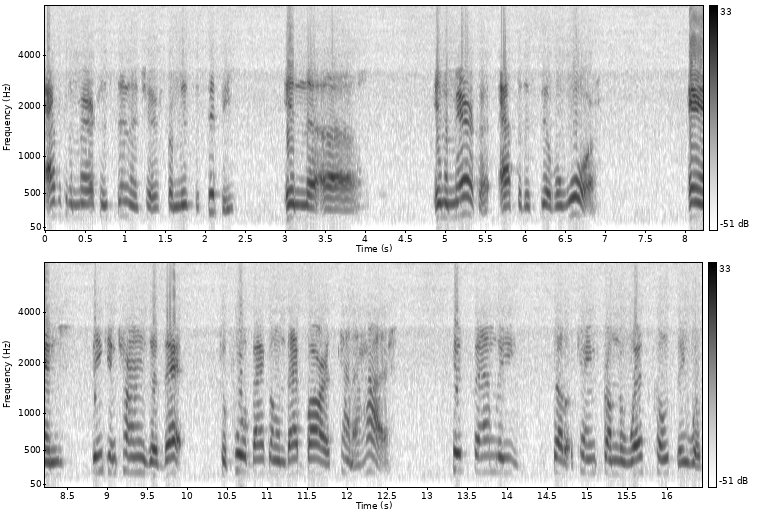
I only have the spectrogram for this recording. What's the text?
African American senator from Mississippi in the uh, in America after the Civil War. And think in terms of that, to pull back on that bar is kind of high. His family settled, came from the West Coast. They were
